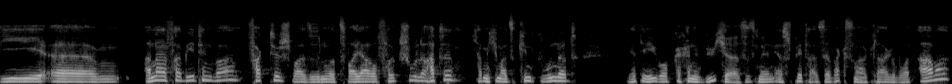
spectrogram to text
die ähm, Analphabetin war, faktisch, weil sie nur zwei Jahre Volksschule hatte. Ich habe mich immer als Kind gewundert, die hatte hier überhaupt gar keine Bücher. Das ist mir dann erst später als Erwachsener klar geworden. Aber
